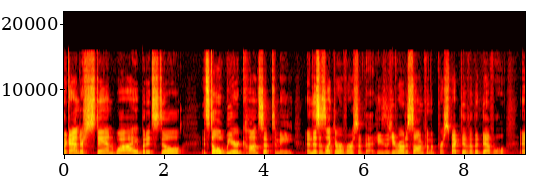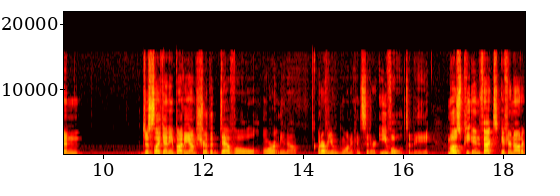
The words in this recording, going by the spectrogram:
Like I understand why, but it's still it's still a weird concept to me. And this is like the reverse of that. He he wrote a song from the perspective of the devil, and just like anybody, I'm sure the devil or you know whatever you want to consider evil to be. Most, pe- in fact, if you're not a,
